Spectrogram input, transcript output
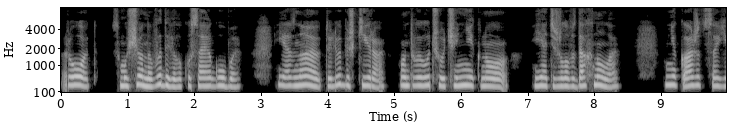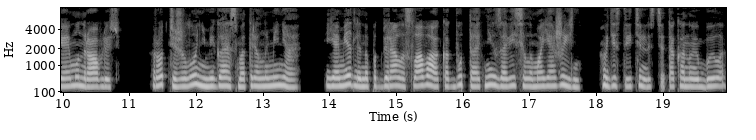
«Рот», — смущенно выдавила, кусая губы. «Я знаю, ты любишь Кира, он твой лучший ученик, но...» Я тяжело вздохнула. «Мне кажется, я ему нравлюсь». Рот тяжело, не мигая, смотрел на меня. Я медленно подбирала слова, как будто от них зависела моя жизнь. В действительности так оно и было.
